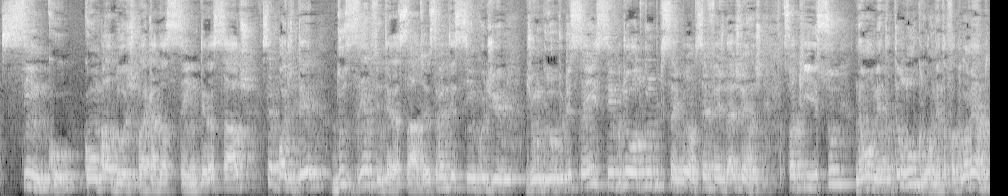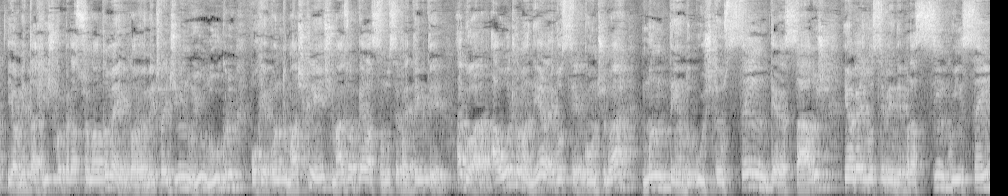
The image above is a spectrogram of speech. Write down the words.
5 compradores para cada 100 interessados, você pode ter 200 interessados. Aí você vai ter 5 de, de um grupo de 100 e 5 de outro grupo de 100. Pronto, você fez 10 vendas. Só que isso não aumenta teu lucro, aumenta faturamento e aumenta risco operacional também. Provavelmente vai diminuir o lucro, porque quanto mais clientes, mais operação você vai ter que ter. Agora, a outra maneira é você continuar mantendo os teus 100 interessados e ao invés de você vender para 5 em 100,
